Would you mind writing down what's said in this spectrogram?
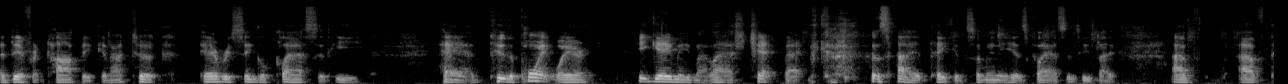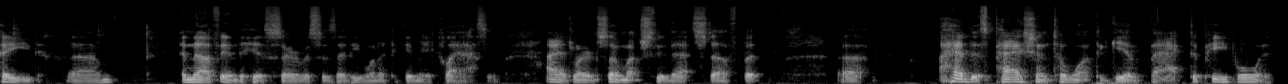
a different topic. And I took every single class that he had to the point where he gave me my last check back because I had taken so many of his classes. He's like, I've I've paid um, enough into his services that he wanted to give me a class, and I had learned so much through that stuff. But uh, I had this passion to want to give back to people and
